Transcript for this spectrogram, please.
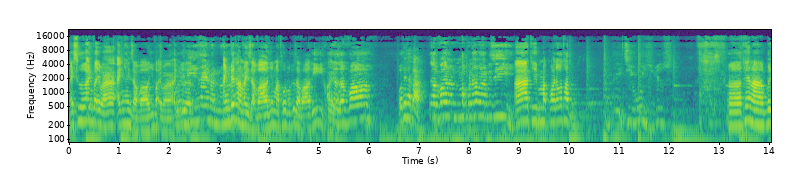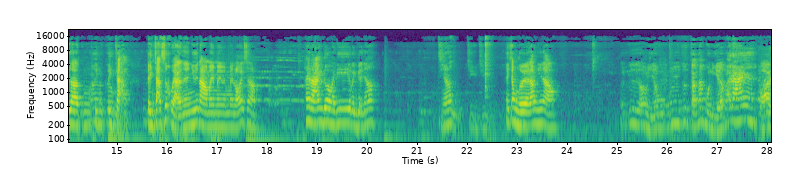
ngày xưa anh vậy mà anh hay giả vờ như vậy mà. Anh cứ đi hai lần rồi. anh biết là mày giả vờ nhưng mà thôi mà cứ giả vờ đi khổ. Giả vờ Ơ thế thật à? Giả vờ mặc quần áo làm cái gì? À thì mặc ngoài cho thật. Thế chịu ui Ờ, thế là bây giờ tình tình trạng tình trạng sức khỏe như thế nào mày mày mày nói xem nào. Hay là anh đưa mày đi bệnh viện nhá? Nhá. chịu chịu hay trong người đang như thế nào? Cứ âm ỉ bụng cứ cảm giác buồn ỉa vãi đái. Rồi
